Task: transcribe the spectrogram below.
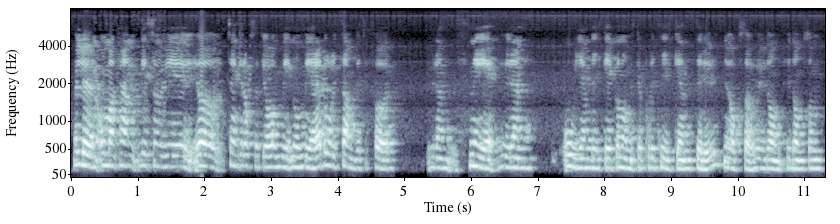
med lön och man kan, det som vi, jag tänker också att jag har nog mera dåligt samvete för hur den sne, hur den ojämlika ekonomiska politiken ser ut nu också. Hur de, hur de som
